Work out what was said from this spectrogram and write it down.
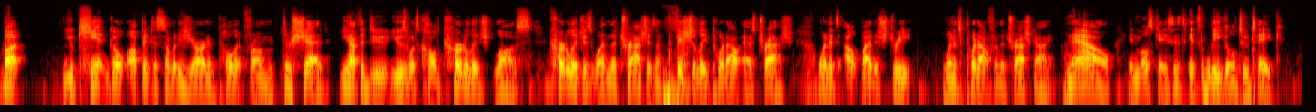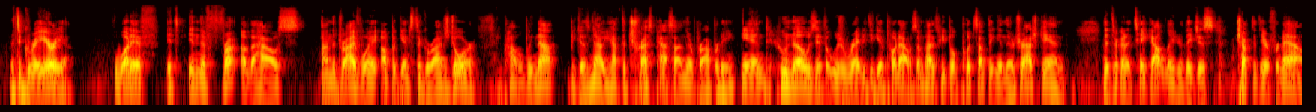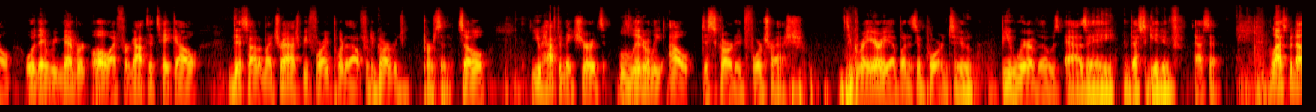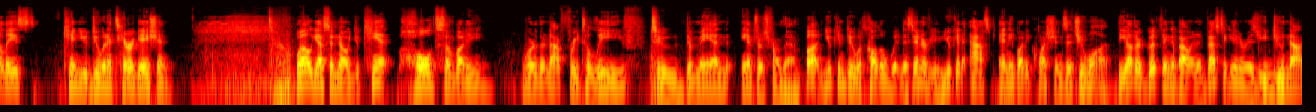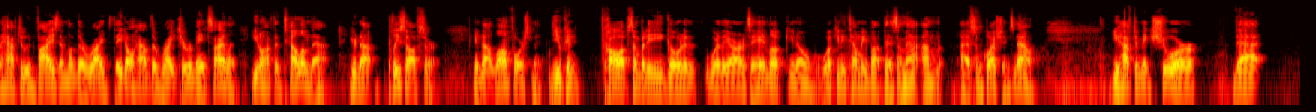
But you can't go up into somebody's yard and pull it from their shed. You have to do use what's called curtilage laws. Curtilage is when the trash is officially put out as trash, when it's out by the street, when it's put out for the trash guy. Now, in most cases, it's legal to take. It's a gray area. What if it's in the front of the house on the driveway up against the garage door? Probably not because now you have to trespass on their property and who knows if it was ready to get put out. Sometimes people put something in their trash can that they're going to take out later. They just chucked it there for now or they remembered, "Oh, I forgot to take out this out of my trash before I put it out for the garbage person." So you have to make sure it's literally out discarded for trash. It's a gray area, but it's important to be aware of those as a investigative asset. Last but not least, can you do an interrogation? Well, yes and no. You can't hold somebody where they're not free to leave to demand answers from them. But you can do what's called a witness interview. You can ask anybody questions that you want. The other good thing about an investigator is you do not have to advise them of their rights. They don't have the right to remain silent. You don't have to tell them that. You're not police officer. You're not law enforcement. You can call up somebody, go to where they are and say, "Hey, look, you know, what can you tell me about this? I'm at, I'm I have some questions." Now, you have to make sure that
